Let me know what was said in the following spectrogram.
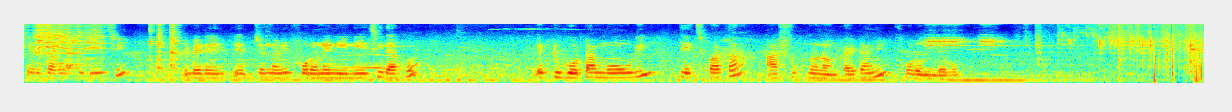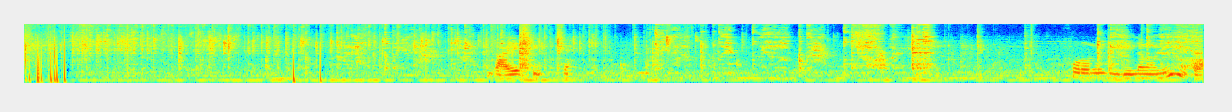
তেলটা বসে দিয়েছি। এবারে এর জন্য আমি ফোড়নে নিয়ে নিয়েছি, দেখো। একটু গোটা মৌরি, তেজপাতা আর শুকনো লঙ্কা, এটা আমি ফোড়ন দেব। গায়ে ফিরছে ফোড়নে দিয়ে দিলাম আমি এটা।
